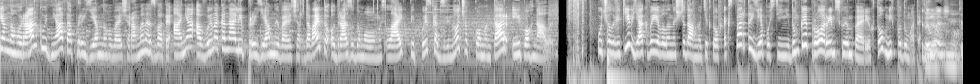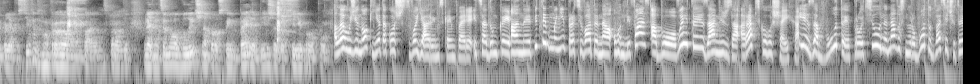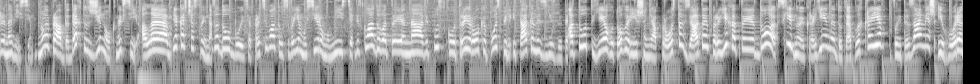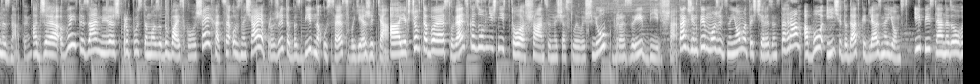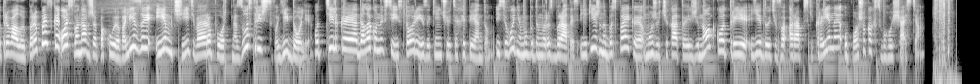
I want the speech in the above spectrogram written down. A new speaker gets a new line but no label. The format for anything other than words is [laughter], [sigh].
Приємного ранку, дня та приємного вечора. Мене звати Аня, а ви на каналі Приємний вечір. Давайте одразу домовимось. Лайк, підписка, дзвіночок, коментар і погнали. У чоловіків, як виявили нещодавно тікток експерти, є постійні думки про Римську імперію. Хто б міг подумати?
Та
Думаєш?
Я, ну, типу, я постійно думав про Роман Empire, насправді. Блядь, ну це була велична просто імперія більше за всю Європу.
Але у жінок є також своя Римська імперія, і це думки: а не піти б мені працювати на OnlyFans або вийти заміж за арабського шейха і забути про цю ненависну роботу 24 на 8. Ну і правда, дехто з жінок, не всі, але якась частина задовбується працювати у своєму сірому місті, відкладувати на відпустку 3 роки поспіль і так і не з'їздити. А тут є готове рішення просто взяти, переїхати до східної країни, до теплих країв, вийти заміж і горя не знати. Адже вийти заміж, припустимо, за дубайського шейха, це означає прожити безбідно усе своє життя. А якщо в тебе слов'янська зовнішність, то шанси на щасливий шлюб в рази більше. Так жінки можуть знайомитись через інстаграм або інші додатки для знайомств. І після недовготривалої переписки, ось вона вже пакує валізи і мчить в аеропорт на зустріч своїй долі. От тільки далеко не всі історії закінчуються хеппі-ендом. І сьогодні ми будемо розбиратись, які ж небезпеки можуть чекати жінок, котрі їдуть в арабські країни у пошуках свого щастя.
